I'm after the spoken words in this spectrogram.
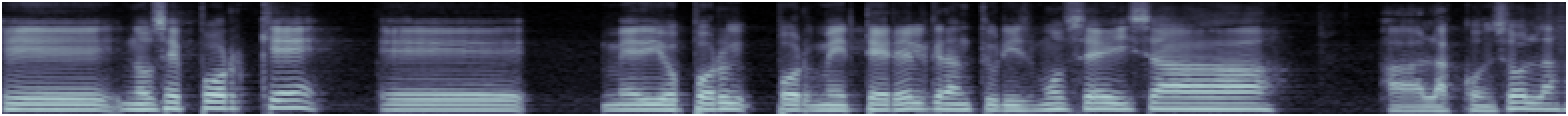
eh, no sé por qué, eh, me dio por, por meter el Gran Turismo 6 a, a la consola.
